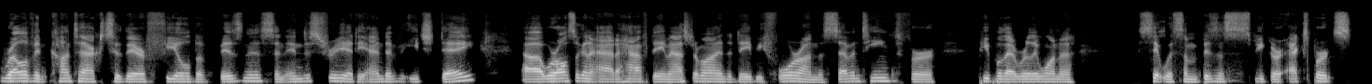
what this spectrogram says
relevant contacts to their field of business and industry at the end of each day. Uh, we're also going to add a half day mastermind the day before on the 17th for people that really want to sit with some business speaker experts.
